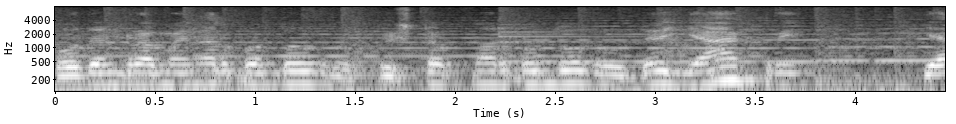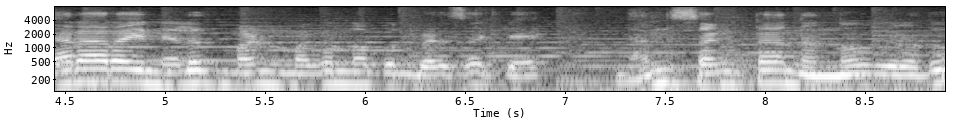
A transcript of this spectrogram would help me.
ಕೋದಂಡರಾಮಯ್ಯನವ್ರು ಬಂದೋದ್ರು, ಕೃಷ್ಣಪ್ಪನವ್ರು ಬಂದೋದ್ರು, ಯಾಕ್ರಿ? ಯಾರಾರ ಈ ನೆಲದ ಮಣ್ಣು ಮಗನೊಬ್ಬನ ಬೆಳೆಸೋಕ್ಕೆ ನನ್ನ ಸಂಕಟ ನನ್ನ ನೋವಿರೋದು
